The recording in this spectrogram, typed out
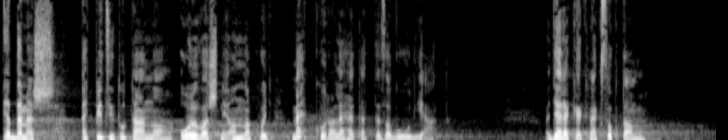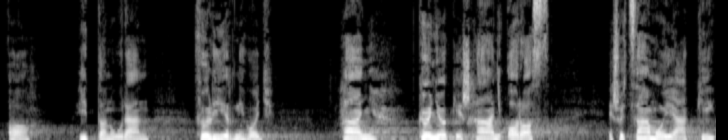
Érdemes egy picit utána olvasni annak, hogy mekkora lehetett ez a góliát. A gyerekeknek szoktam a hittanórán fölírni, hogy hány könyök és hány arasz, és hogy számolják ki.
